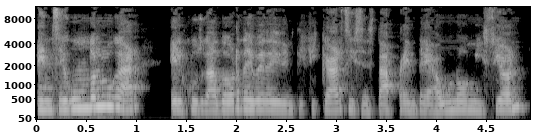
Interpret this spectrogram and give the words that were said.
en segundo lugar, el juzgador debe de identificar si se está frente a una omisión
